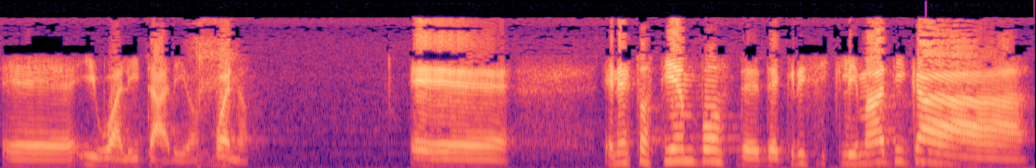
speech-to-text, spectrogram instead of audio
eh, igualitario. Bueno, en estos tiempos de, de crisis climática,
